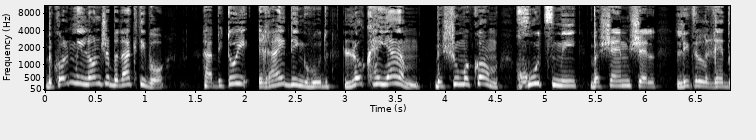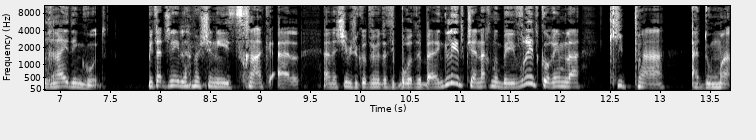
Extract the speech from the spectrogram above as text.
בכל מילון שבדקתי בו, הביטוי riding hood לא קיים בשום מקום, חוץ מבשם של Little Red Riding Hood. מצד שני, למה שאני אצחק על אנשים שכותבים את הסיפור הזה באנגלית, כשאנחנו בעברית קוראים לה כיפה אדומה.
